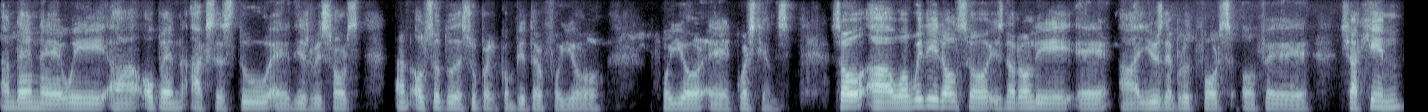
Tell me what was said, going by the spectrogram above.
and then uh, we uh, open access to this resource and also to the supercomputer for your for your questions. So what we did also is not only use the brute force of Shaheen,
